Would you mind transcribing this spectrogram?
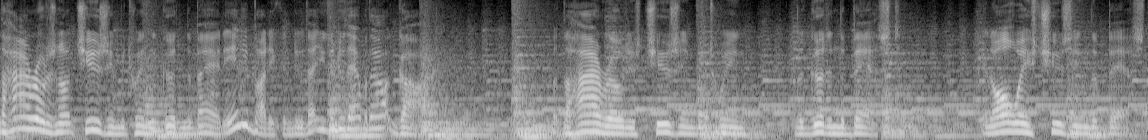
the high road is not choosing between the good and the bad. Anybody can do that. You can do that without God. But the high road is choosing between the good and the best, and always choosing the best.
